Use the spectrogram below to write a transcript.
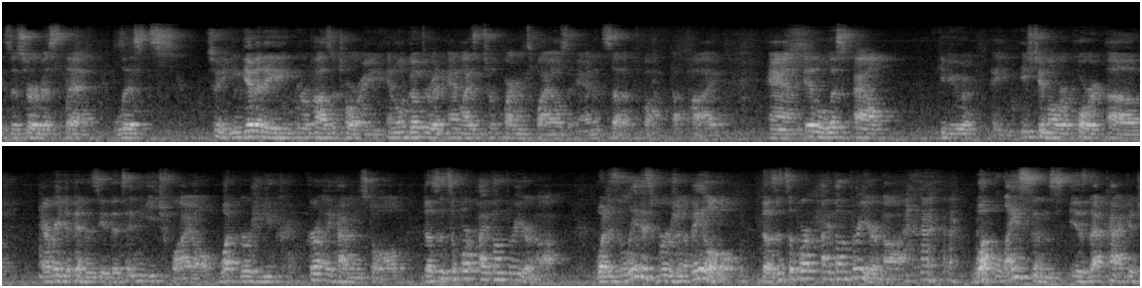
is a service that lists, so you can give it a repository and it'll go through and analyze its requirements files and its setup.py, and it'll list out, give you a, a HTML report of every dependency that's in each file, what version you currently have installed, does it support Python 3 or not? What is the latest version available? Does it support Python 3 or not? what license is that package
